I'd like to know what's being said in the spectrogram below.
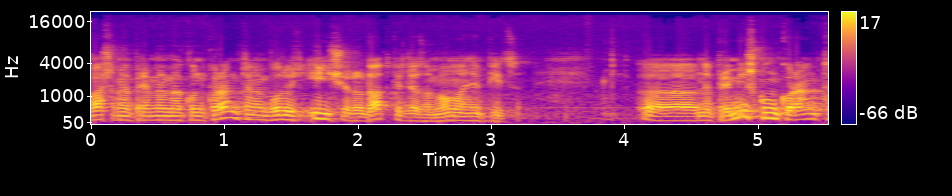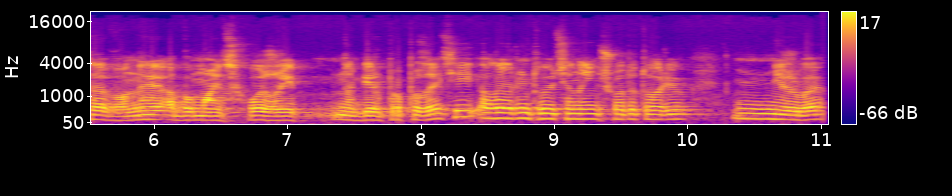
вашими прямими конкурентами будуть інші додатки для замовлення піци. Е, Непрямі ж конкуренти вони або мають схожий набір пропозицій, але орієнтуються на іншу аудиторію, ніж ви,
